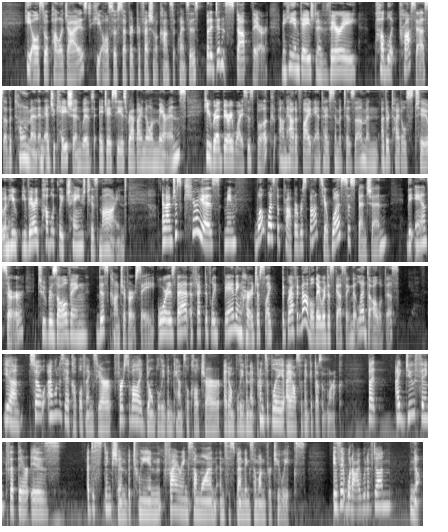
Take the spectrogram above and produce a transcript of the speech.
He also apologized. He also suffered professional consequences, but it didn't stop there. I mean, he engaged in a very public process of atonement and education with AJC's Rabbi Noam Marans. He read Bari Weiss's book on how to fight anti Semitism and other titles too, and he, he very publicly changed his mind. And I'm just curious I mean, what was the proper response here? Was suspension the answer to resolving this controversy? Or is that effectively banning her, just like the graphic novel they were discussing that led to all of this? Yeah. So I want to say a couple things here. First of all, I don't believe in cancel culture. I don't believe in it principally. I also think it doesn't work. But I do think that there is a distinction between firing someone and suspending someone for two weeks. Is it what I would have done? No.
